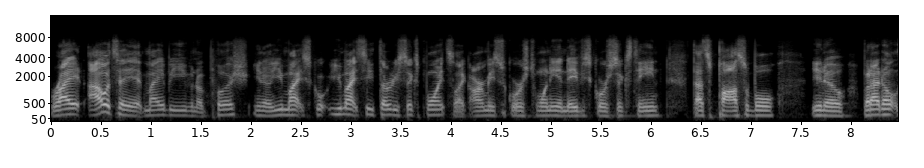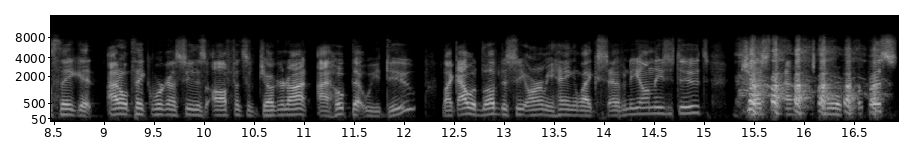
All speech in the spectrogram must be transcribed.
right. I would say it might be even a push. You know, you might score, you might see 36 points, like Army scores 20 and Navy scores 16. That's possible. You know, but I don't think it. I don't think we're going to see this offensive juggernaut. I hope that we do. Like I would love to see Army hang like 70 on these dudes just for purpose.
